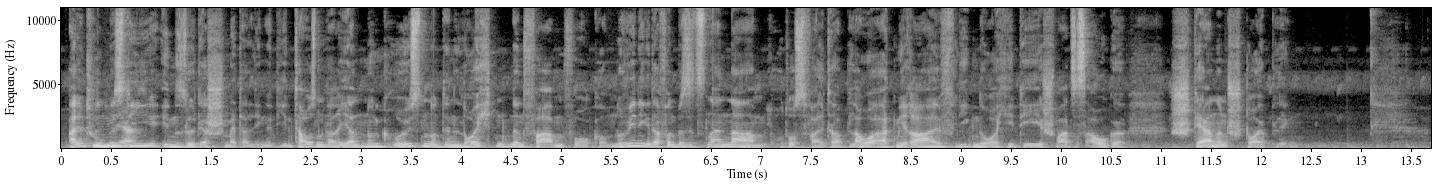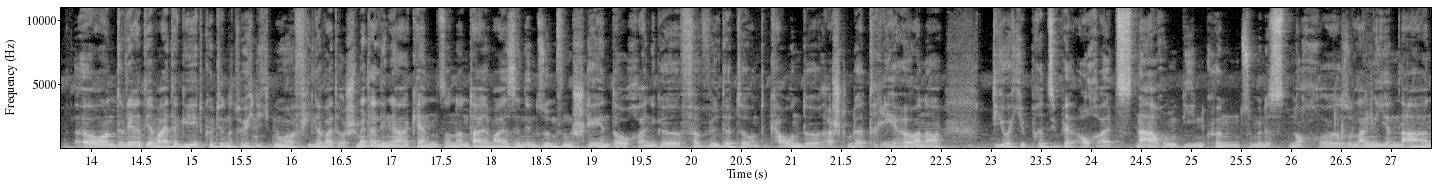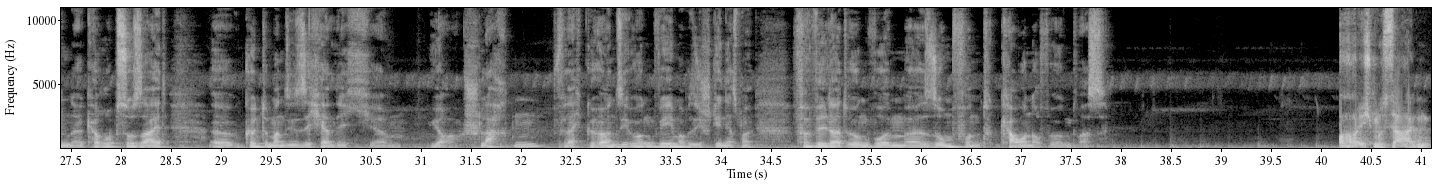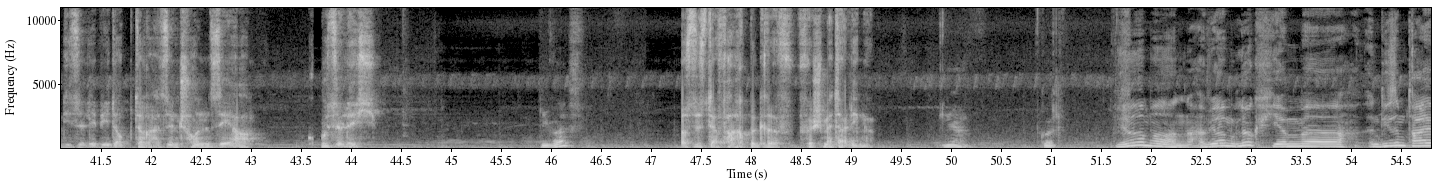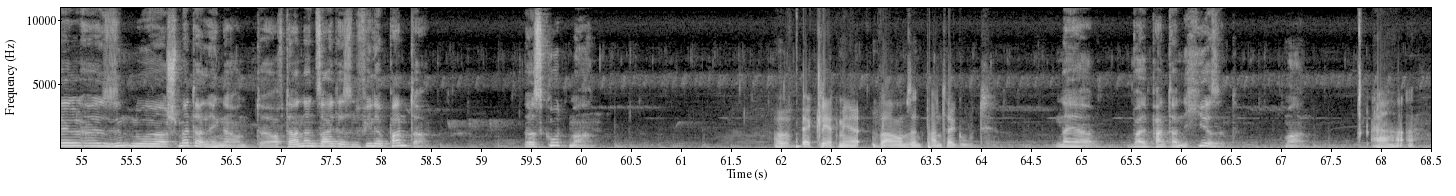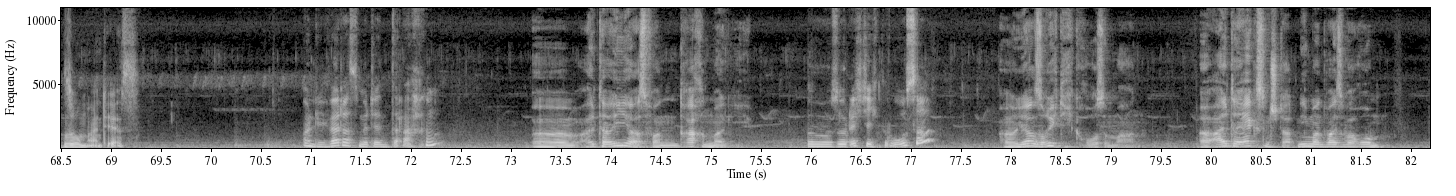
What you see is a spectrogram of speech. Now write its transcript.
Altum ist Ja. die Insel der Schmetterlinge, die in tausend Varianten und Größen und in leuchtenden Farben vorkommen. Nur wenige davon besitzen einen Namen. Lotusfalter, blauer Admiral, fliegende Orchidee, schwarzes Auge, Sternenstäubling. Und während ihr weitergeht, könnt ihr natürlich nicht nur viele weitere Schmetterlinge erkennen, sondern teilweise in den Sümpfen stehend auch einige verwilderte und kauende Raschluder Drehhörner, die euch hier prinzipiell auch als Nahrung dienen können. Zumindest noch, äh, solange ihr nah an äh, Calypso seid, äh, könnte man sie sicherlich ähm, ja, schlachten. Vielleicht gehören sie irgendwem, aber sie stehen erstmal verwildert irgendwo im äh, Sumpf und kauen auf irgendwas. Oh, ich muss sagen, diese Lepidoptera sind schon sehr gruselig. Die was? Das ist der Fachbegriff für Schmetterlinge. Ja. Gut. Ja, Mann, wir haben Glück. Hier im, äh, in diesem Teil äh, sind nur Schmetterlinge und äh, auf der anderen Seite sind viele Panther. Das ist gut, Mann. Aber erklärt mir, warum sind Panther gut? Naja, weil Panther nicht hier sind. Mann. Ah, so meint ihr es. Und wie wird das mit den Drachen? Äh, Alter Ias von Drachenmagie. So, so richtig große? Äh, ja, so richtig große, Mann. Äh, alte Echsenstadt, niemand weiß warum.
